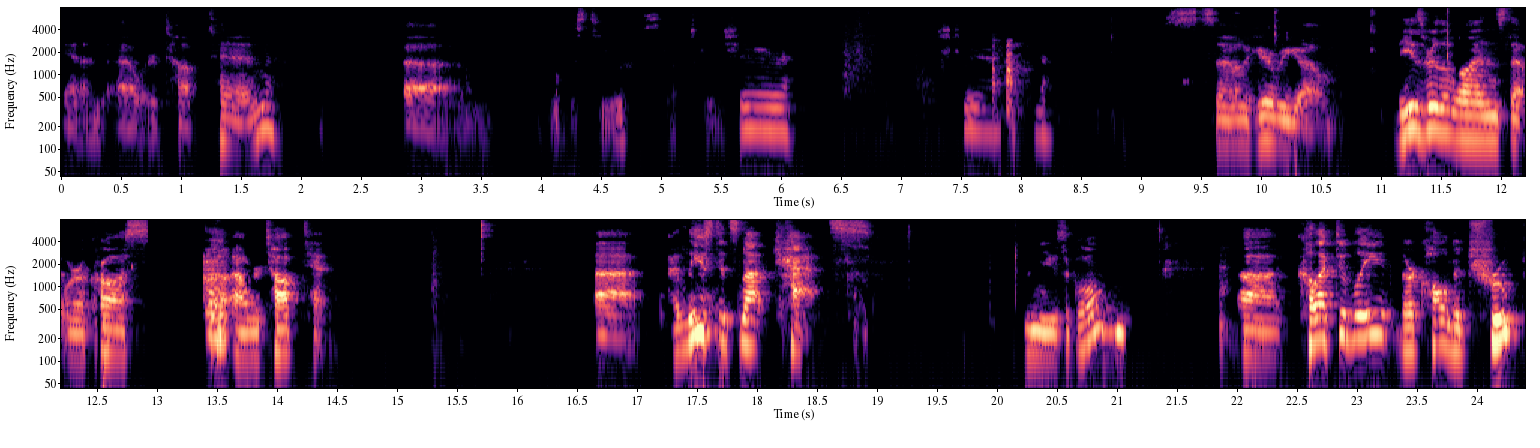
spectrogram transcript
and our top ten. Um, just to stop screen share. Share. So here we go. These were the ones that were across our top 10. Uh, at least it's not Cats, the musical. Uh, collectively, they're called a troupe,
